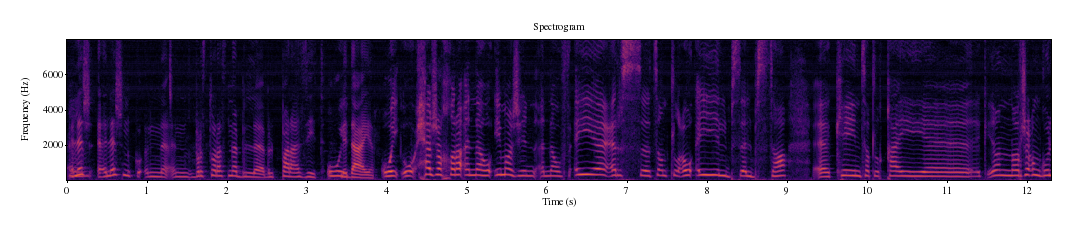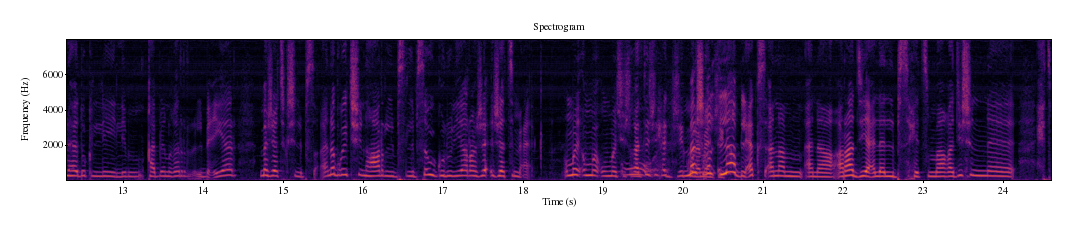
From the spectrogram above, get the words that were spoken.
علاش علاش نكو- ن- نبرزطوا راسنا بال- بال parasites. اللي داير؟ oui. وحاجة أخرى أنه imagine أنه في أي عرس تنطلعوا أي لبسة لبستها آه، كاين تتلقاي آه، نرجع نقول هذوك اللي اللي مقابلين غير المعيار ما جاتكش لبسة. أنا بغيت شي نهار نلبس لبسة ويقولوا لي راه جا- جات معاك. وما وما- وماشي شغال حتى شي حد يجيك ما ولا شغل. لا بالعكس أنا أنا راضية على اللبس حيت ما غاديش. حيت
